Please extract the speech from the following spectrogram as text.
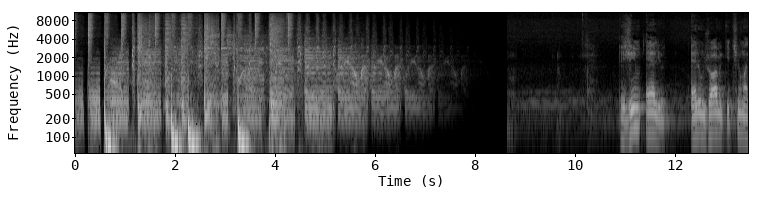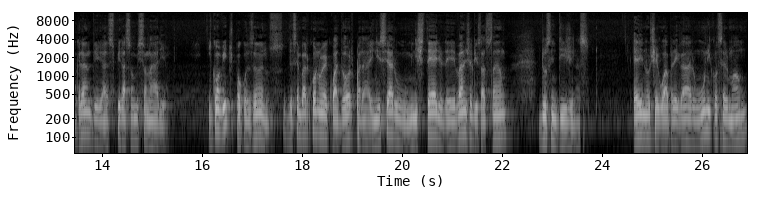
Jim Elliot era um jovem que tinha uma grande aspiração missionária. E com vinte e poucos anos, desembarcou no Equador para iniciar um ministério de evangelização dos indígenas. Ele não chegou a pregar um único sermão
